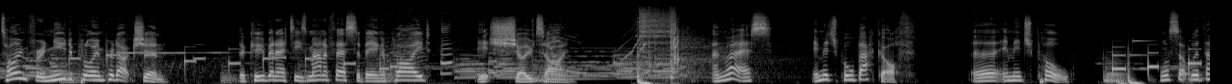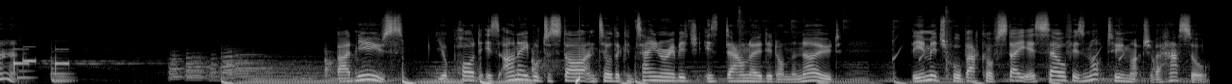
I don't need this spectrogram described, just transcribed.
Time for a new deploy in production. The Kubernetes manifests are being applied. It's showtime. Unless image pull back off. Uh, image pull. What's up with that? Bad news. Your pod is unable to start until the container image is downloaded on the node. The image pull back off state itself is not too much of a hassle.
